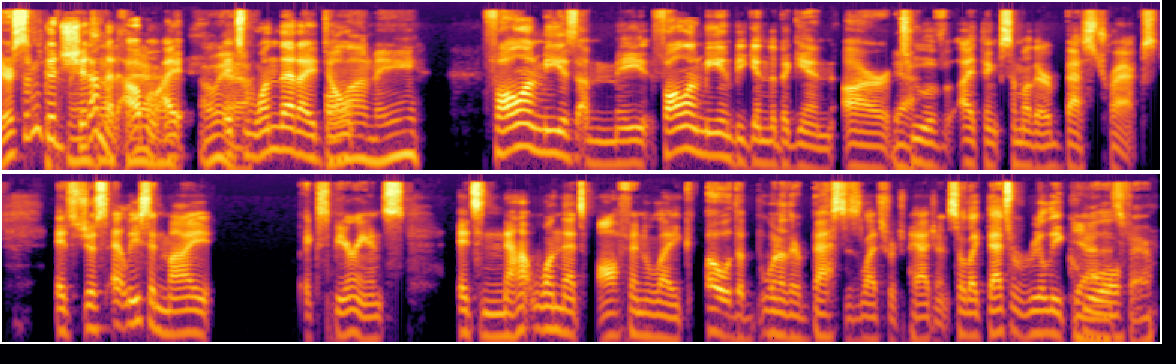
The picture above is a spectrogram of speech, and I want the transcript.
There's some good shit on that album. there. I oh yeah, it's one that I don't Fall on me. Fall on Me is amazing. Fall on Me and Begin the Begin are Yeah. two of I think some of their best tracks. It's just at least in my experience, it's not one that's often like oh the one of their best is life's rich pageant so like that's really cool Yeah, that's fair.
